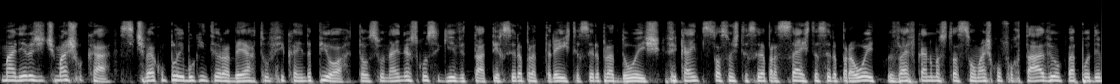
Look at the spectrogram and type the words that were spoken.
maneiras de te machucar. Se tiver com o playbook inteiro aberto, fica ainda pior. Então, se o Niners conseguir evitar terceira para 3, terceira para 2, ficar em situações de terceira para 7, terceira para 8, vai ficar numa situação mais confortável, vai poder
